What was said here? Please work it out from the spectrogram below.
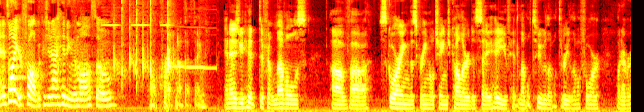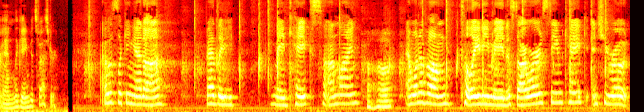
And it's all your fault because you're not hitting them all. So Oh crap! Not that thing. And as you hit different levels of uh, scoring, the screen will change color to say, "Hey, you've hit level two, level three, level four, whatever," and the game gets faster. I was looking at uh, badly made cakes online, Uh huh. and one of them, the lady made a Star Wars themed cake, and she wrote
